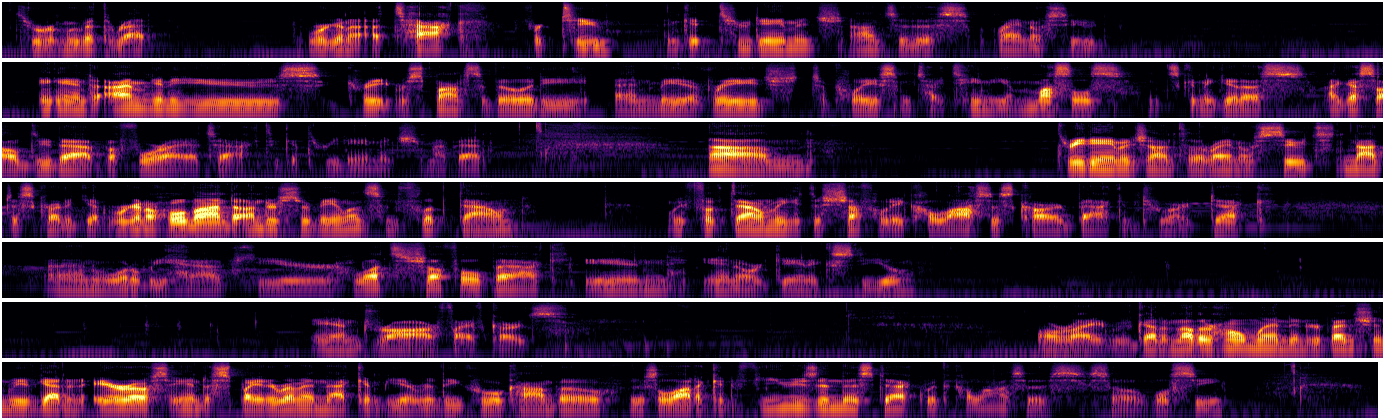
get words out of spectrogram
to remove a threat. We're going to attack for two and get two damage onto this rhino suit. And I'm going to use Great Responsibility and Made of Rage to play some Titanium Muscles. It's going to get us, I guess I'll do that before I attack to get 3 damage, my bad. Um, 3 damage onto the Rhino suit, not discarded yet. We're going to hold on to Under Surveillance and flip down. When we flip down, we get to shuffle a Colossus card back into our deck. And what do we have here? Let's shuffle back in in Organic Steel. and draw our five cards. All right, we've got another Homeland Intervention. We've got an Eros and a Spider Woman. That can be a really cool combo. There's a lot of confuse in this deck with Colossus, so we'll see.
